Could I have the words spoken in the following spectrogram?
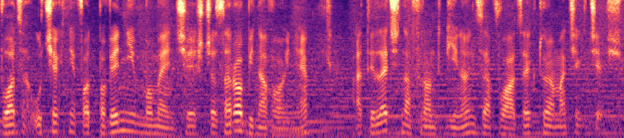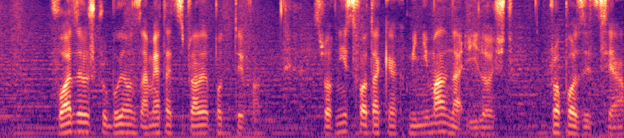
władza ucieknie w odpowiednim momencie, jeszcze zarobi na wojnie, a ty leć na front ginąć za władzę, która macie gdzieś. Władze już próbują zamiatać sprawę pod dywan. Słownictwo tak jak minimalna ilość, propozycja,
